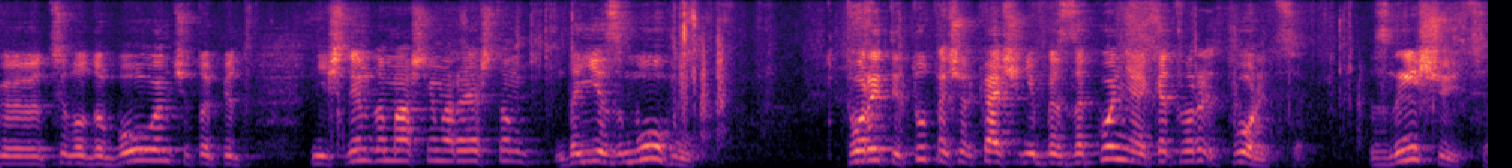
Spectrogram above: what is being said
е, цілодобовим, чи то під нічним домашнім арештом, дає змогу творити тут, на Черкащині, беззаконня, яке твори- твориться. Знищується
